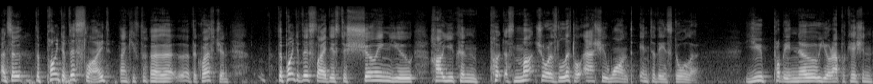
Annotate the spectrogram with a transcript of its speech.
and so the point of this slide, thank you for uh, the question, the point of this slide is to showing you how you can put as much or as little as you want into the installer. You probably know your application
